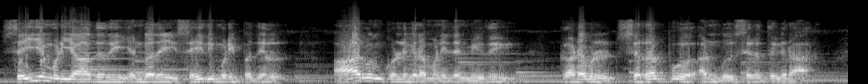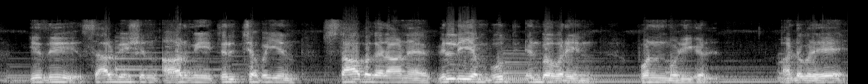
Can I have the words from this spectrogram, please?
செய்ய முடியாதது என்பதை செய்து முடிப்பதில் ஆர்வம் கொள்ளுகிற மனிதன் மீது கடவுள் சிறப்பு அன்பு செலுத்துகிறார். இது சால்வேஷன் ஆர்மி திருச்சபையின் ஸ்தாபகரான வில்லியம் பூத் என்பவரின் பொன்மொழிகள். ஆண்டவரே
